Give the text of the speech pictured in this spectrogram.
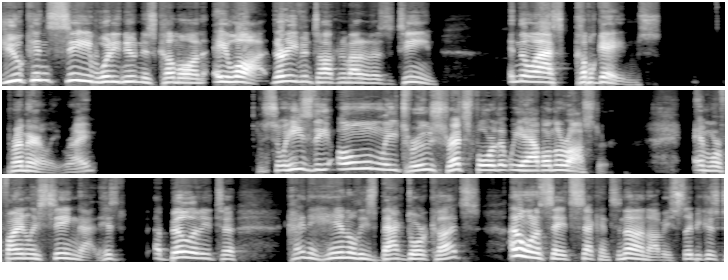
You can see Woody Newton has come on a lot. They're even talking about it as a team in the last couple games, primarily, right? So he's the only true stretch four that we have on the roster. And we're finally seeing that. His ability to kind of handle these backdoor cuts. I don't want to say it's second to none, obviously, because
